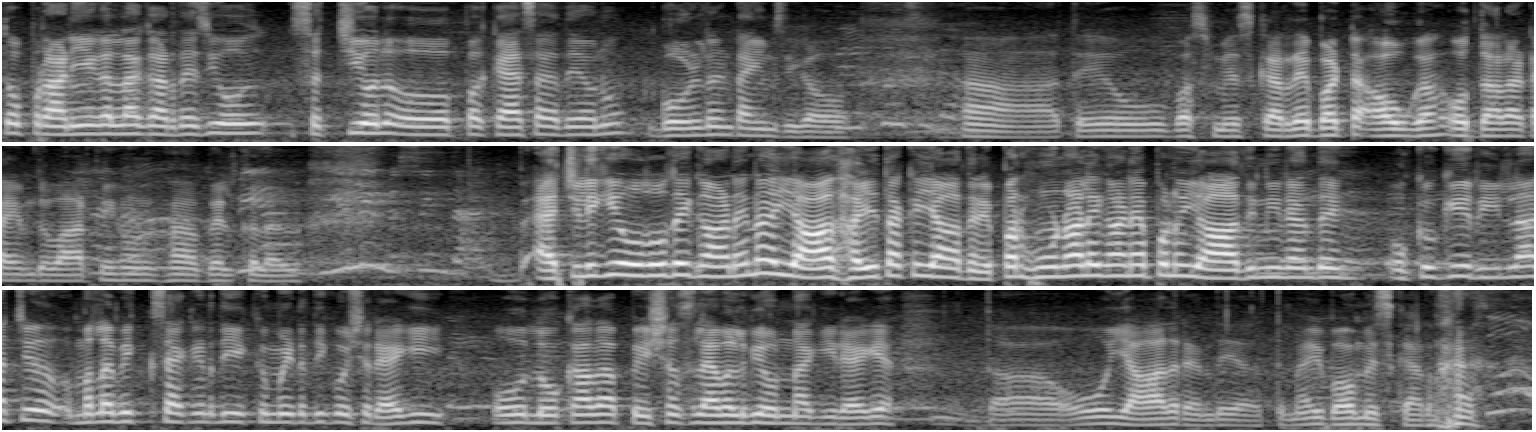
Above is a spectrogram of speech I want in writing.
ਤੋਂ ਪੁਰਾਣੀਆਂ ਗੱਲਾਂ ਕਰਦੇ ਸੀ, ਉਹ ਸੱਚੀ ਉਹ ਆਪਾਂ ਕਹਿ ਸਕਦੇ ਹਾਂ ਉਹਨੂੰ 골ਡਨ ਟਾਈਮ ਸੀਗਾ ਉਹ। ਹਾਂ, ਤੇ ਉਹ ਬਸ ਮਿਸ ਕਰਦੇ ਬਟ ਆਊਗਾ ਉਦਾਂ ਵਾਲਾ ਟਾਈਮ ਦੁਬਾਰਾ ਨਹੀਂ ਹੁਣ, ਹਾਂ, ਬਿਲਕੁਲ ਆਊਗਾ ਐਕਚੁਅਲੀ ਕਿ ਉਦੋਂ ਦੇ ਗਾਣੇ ਨਾ ਯਾਦ, ਹਜੇ ਤੱਕ ਯਾਦ ਨੇ, ਪਰ ਹੁਣ ਵਾਲੇ ਗਾਣੇ ਆਪਾਂ ਨੂੰ ਯਾਦ ਹੀ ਨਹੀਂ ਰਹਿੰਦੇ। ਉਹ ਕਿਉਂਕਿ ਰੀਲਾਂ 'ਚ ਮਤਲਬ 1 ਸੈਕਿੰਡ ਦੀ 1 ਮਿੰਟ ਦੀ ਕੁਝ ਰਹਿ ਗਈ, ਉਹ ਲੋਕਾਂ ਦਾ ਪੇਸ਼ੈਂਸ ਲੈਵਲ ਵੀ ਉਨਾ ਕੀ ਰਹਿ ਗਿਆ, ਤਾਂ ਉਹ ਯਾਦ ਰਹਿੰਦੇ ਆ, ਤੇ ਮੈਂ ਵੀ ਬਹੁਤ ਮਿਸ ਕਰਦਾ। ਸੋ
